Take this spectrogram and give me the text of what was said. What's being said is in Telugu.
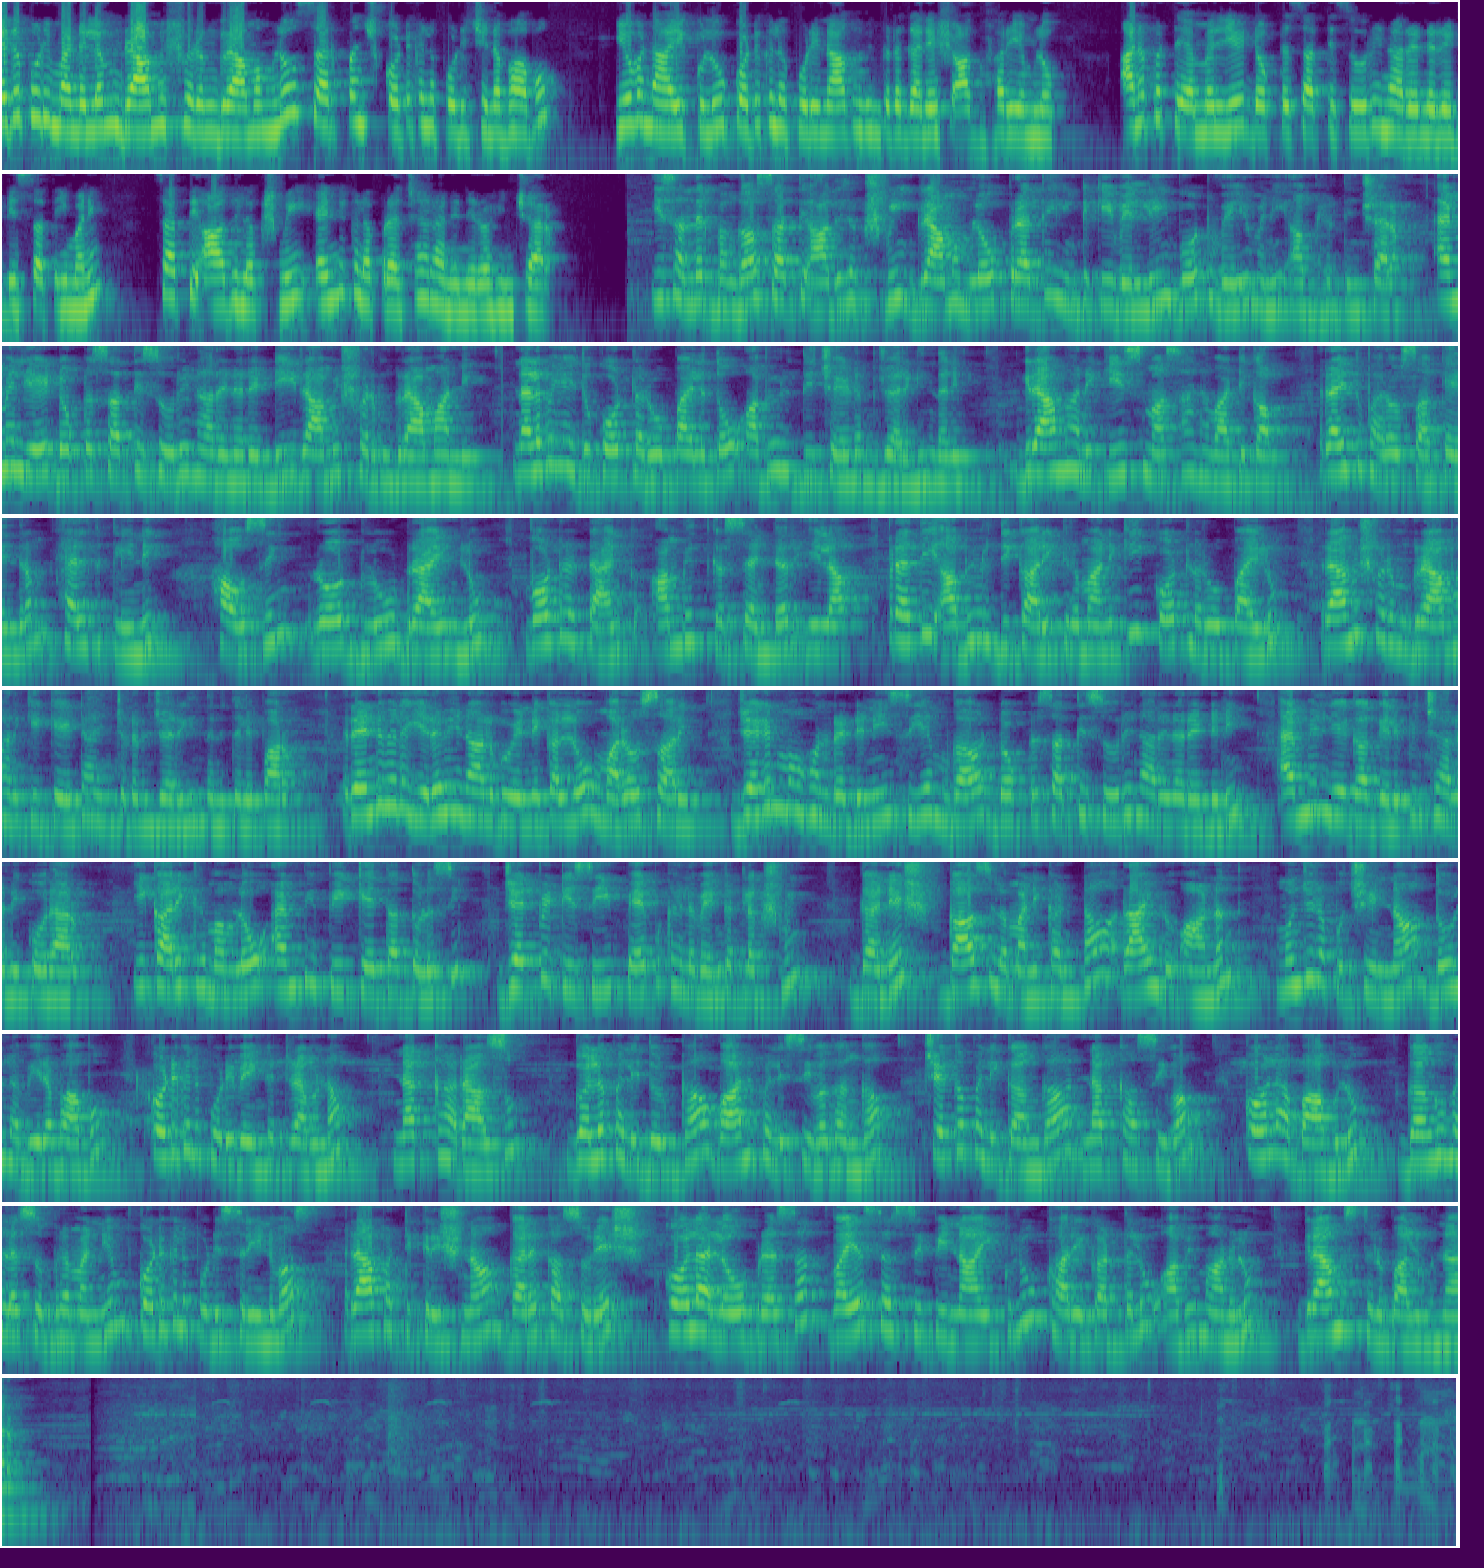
పెదపూడి మండలం రామేశ్వరం గ్రామంలో సర్పంచ్ కొటకలపూడి చిన్నబాబు యువ నాయకులు కొటకలపూడి నాగవెంకట గణేష్ ఆధ్వర్యంలో అనపర్తి ఎమ్మెల్యే డాక్టర్ సత్తి సూర్యనారాయణ రెడ్డి సతీమణి సత్తి ఆదిలక్ష్మి ఎన్నికల ప్రచారాన్ని నిర్వహించారు. ఈ సందర్భంగా సత్య ఆదిలక్ష్మి గ్రామంలో ప్రతి ఇంటికి వెళ్ళి ఓటు వేయమని అభ్యర్థించారు. ఎమ్మెల్యే డాక్టర్ సత్తి సూర్యనారాయణ రెడ్డి రామేశ్వరం గ్రామాన్ని నలభై ఐదు కోట్ల రూపాయలతో అభివృద్ధి చేయడం జరిగిందని. గ్రామానికి శ్మశాన వాటిక రైతు భరోసా కేంద్రం హెల్త్ క్లినిక్ హౌసింగ్ రోడ్లు డ్రైన్లు వాటర్ ట్యాంక్ అంబేద్కర్ సెంటర్ ఇలా ప్రతి అభివృద్ధి కార్యక్రమానికి కోట్ల రూపాయలు రామేశ్వరం గ్రామానికి కేటాయించడం జరిగిందని తెలిపారు. రెండు వేల ఇరవై నాలుగు ఎన్నికల్లో మరోసారి జగన్మోహన్ రెడ్డిని సీఎంగా డాక్టర్ సత్తి సూర్యనారాయణ రెడ్డిని ఎమ్మెల్యేగా గెలిపించాలని కోరారు. ఈ కార్యక్రమంలో ఎంపీపీ కేతా తులసి జెడ్పీటీసీ పేపకైల వెంకటలక్ష్మి గణేష్ గాజుల మణికంఠ రాయుడు ఆనంద్ ముంజరపు చిన్న దూళ్ళ వీరబాబు కొడుకలపూడి వెంకటరమణ నక్కారాజు గొల్లపల్లి దుర్గ వానపల్లి శివగంగ చెక్కపల్లి గంగ నక్కా శివ కోలా బాబులు గంగుమల సుబ్రహ్మణ్యం కొడుకలపూడి శ్రీనివాస్ రాపట్టి కృష్ణ గరక సురేష్ కోలా లోప్రసాద్ వైఎస్ఆర్సీపీ నాయకులు కార్యకర్తలు అభిమానులు గ్రామస్తులు పాల్గొన్నారు. పక్కకున్నాను పక్కకున్నాను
